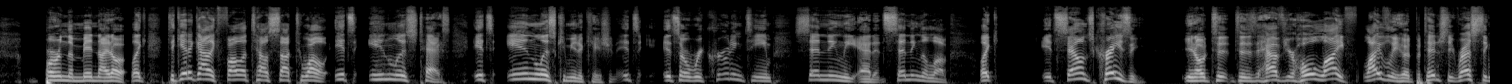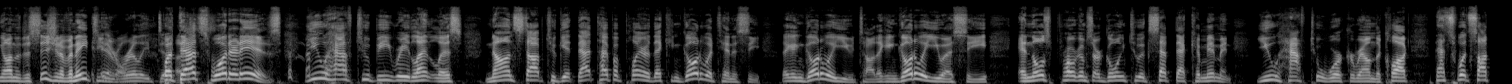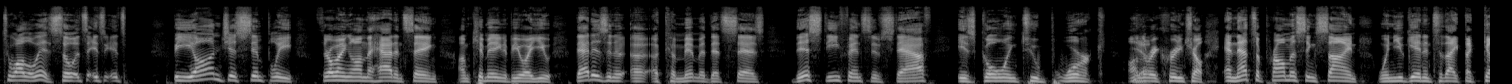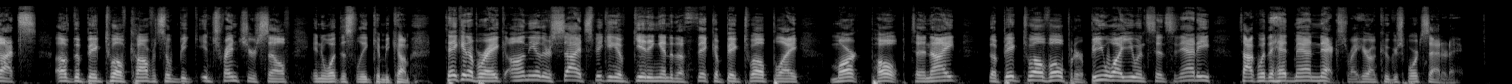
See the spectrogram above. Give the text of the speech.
burn the midnight oil. Like to get a guy like Faletau Satuala, it's endless text, it's endless communication. It's it's a recruiting team sending the edits, sending the love. Like it sounds crazy. You know, to, to have your whole life, livelihood potentially resting on the decision of an 18 year old. really But that's what it is. You have to be relentless nonstop to get that type of player that can go to a Tennessee, that can go to a Utah, that can go to a USC, and those programs are going to accept that commitment. You have to work around the clock. That's what Satuala is. So it's it's it's beyond just simply throwing on the hat and saying I'm committing to BYU. That is an, a, a commitment that says this defensive staff is going to work on Yeah. the recruiting trail, and that's a promising sign when you get into like the guts of the Big 12 conference. So be, entrench yourself into what this league can become. Taking a break on the other side. Speaking of getting into the thick of Big 12 play, Mark Pope tonight. The Big 12 opener, BYU in Cincinnati. Talk with the head man next, right here on Cougar Sports Saturday.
